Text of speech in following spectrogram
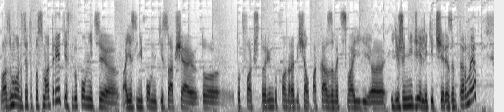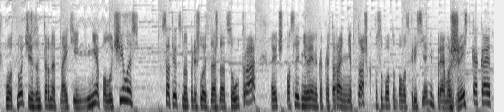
возможность это посмотреть. Если вы помните, а если не помните, сообщаю, то тот факт, что Ring of Honor обещал показывать свои э, еженедельники через интернет, вот, но через интернет найти не получилось. Соответственно, пришлось дождаться утра. А я что-то в последнее время какая-то ранняя пташка по субботам, по воскресеньям. Прямо жесть какая-то.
